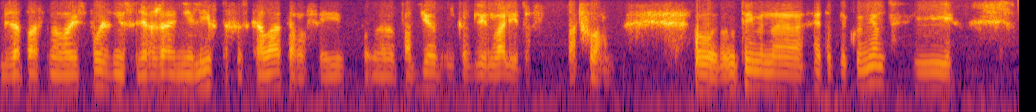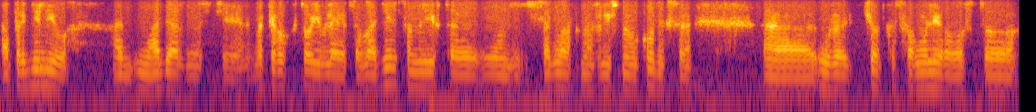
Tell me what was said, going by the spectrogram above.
безопасного использования содержания лифтов, эскалаторов и э, подъемников для инвалидов платформ. Вот, вот именно этот документ и определил обязанности, во-первых, кто является владельцем лифта, он, согласно жилищного кодекса, э, уже четко сформулировал, что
